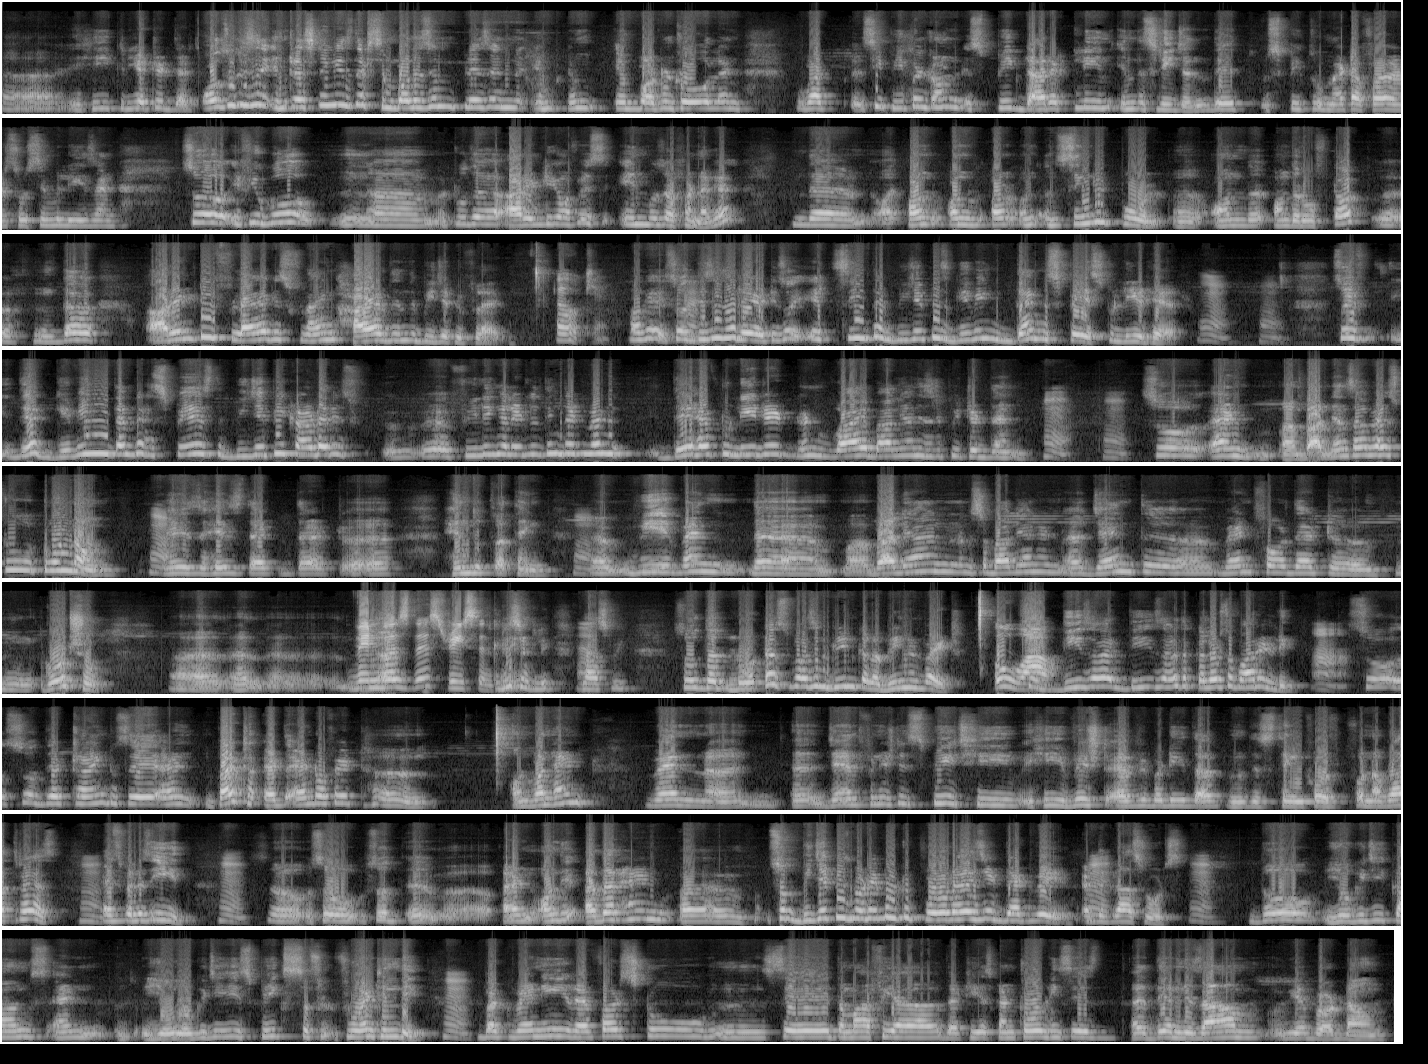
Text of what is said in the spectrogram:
uh, he created that. Also, this is interesting is that symbolism plays an im- im- important role, and what see people don't speak directly in, in this region; they speak through metaphors or similes, and so if you go mm, uh, to the RLD office in Muzaffarnagar, the on on on, on single pole uh, on the on the rooftop, uh, the RLD flag is flying higher than the BJP flag. Okay. Okay, so this is a reality. So it seems that BJP is giving them space to lead here. Hmm, hmm. So if they are giving them that space, the BJP cadre is uh, feeling a little thing that when they have to lead it, then why Balyan is repeated then? Hmm, hmm. So and uh, Balyan Sahib has to tone down his his that that uh, Hindutva thing. Uh, we when uh, Balyan, Mr. Balyan and uh, Jayant uh, went for that uh, road. Uh, uh, When was this recently? recently last week. So the lotus was in green color, green and white. Oh wow. So these are these are the colors of RLD. Ah. So so they're trying to say, and but at the end of it, uh, on one hand, when uh, uh, Jayant finished his speech, he he wished everybody the this thing for for Navratras as well as Eid. Hmm. So so so uh, and on the other hand, uh, so BJP is not able to polarize it that way at the grassroots. Hmm. Though Yogi ji comes and Yo- Yogi ji speaks fluent Hindi, Hmm. but when he refers to mm, say the mafia that he has controlled, he says uh, their nizam we have brought down,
